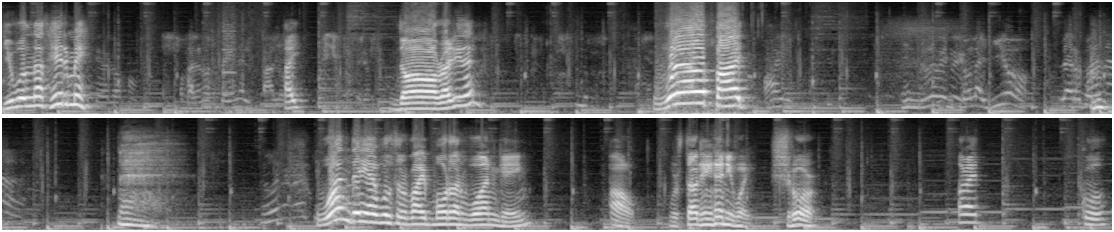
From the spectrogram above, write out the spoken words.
You will not hear me. I. Alrighty then. Well, bye. One day I will survive more than one game. Oh, we're starting anyway. Sure. Alright. Cool.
